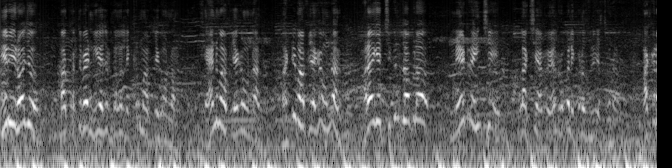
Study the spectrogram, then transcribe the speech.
వీరు ఈరోజు మా కొత్తపేట నియోజకవర్గంలో లెక్క మాఫియాగా ఉన్నారు. శాండ్ మాఫియాగా ఉన్నారు. మట్టి మాఫియాగా ఉన్నారు. అలాగే చికెన్ షాప్లో మీటర్ వేయించి లక్ష యాభై వేల రూపాయలు ఇక్కడ వసూలు చేస్తున్నారు. అక్కడ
